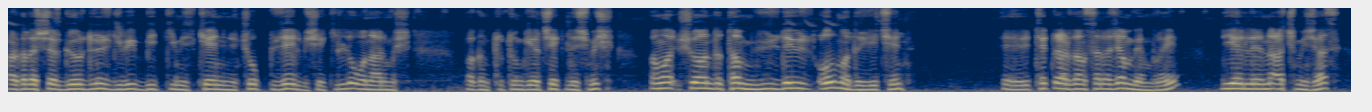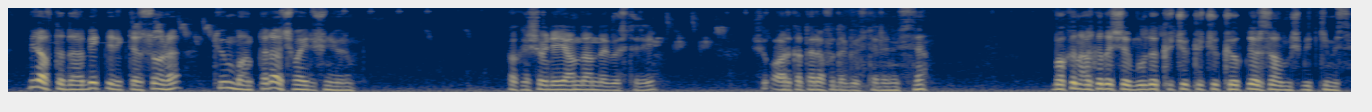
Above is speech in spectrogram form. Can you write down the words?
Arkadaşlar gördüğünüz gibi bitkimiz kendini çok güzel bir şekilde onarmış. Bakın tutum gerçekleşmiş. Ama şu anda tam %100 olmadığı için e, tekrardan saracağım ben burayı. Diğerlerini açmayacağız. Bir hafta daha bekledikten sonra tüm bantları açmayı düşünüyorum. Bakın şöyle yandan da göstereyim. Şu arka tarafı da gösterelim size. Bakın arkadaşlar burada küçük küçük kökler salmış bitkimiz.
